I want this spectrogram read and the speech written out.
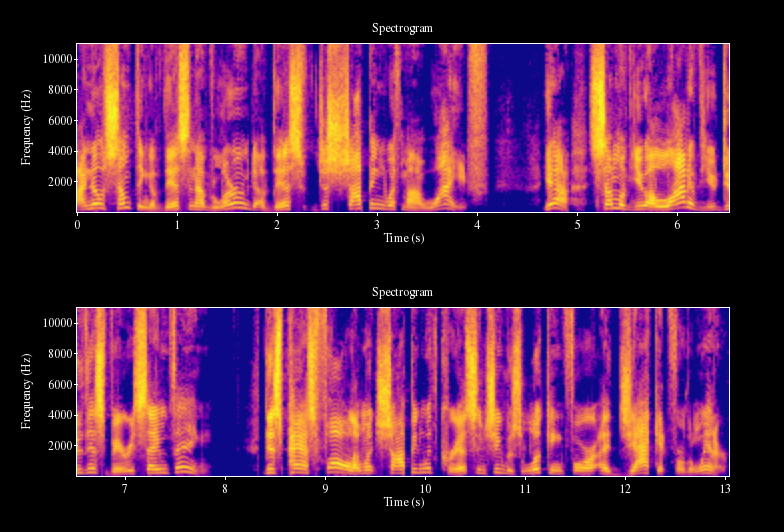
I know something of this, and I've learned of this just shopping with my wife. Yeah, some of you, a lot of you, do this very same thing. This past fall, I went shopping with Chris, and she was looking for a jacket for the winter.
